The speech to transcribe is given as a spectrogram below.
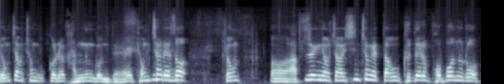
영장 청구권을 갖는 건데 경찰에서 네. 경 어, 압수수색 영장을 신청했다고 그대로 법원으로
